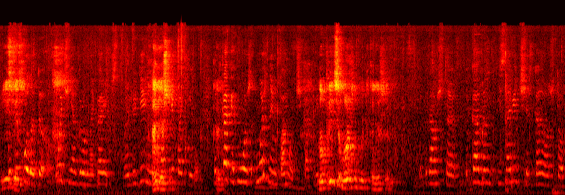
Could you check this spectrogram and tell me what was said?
после голода, очень огромное количество людей не Конечно. могли покинуть. Вот как их можно, можно им помочь? Как Ну, в принципе, можно будет, конечно. Потому что Казан Ясновидящий сказал, что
